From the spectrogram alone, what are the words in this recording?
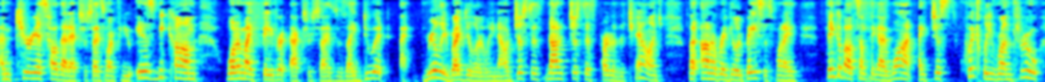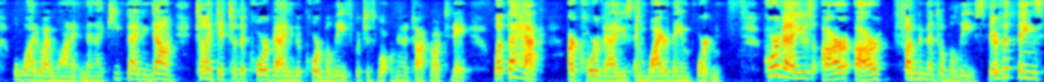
I'm curious how that exercise went for you. It has become one of my favorite exercises. I do it really regularly now, just as not just as part of the challenge, but on a regular basis. When I think about something I want, I just quickly run through, well, why do I want it? And then I keep diving down till I get to the core value, the core belief, which is what we're going to talk about today. What the heck are core values and why are they important? Core values are our fundamental beliefs. They're the things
